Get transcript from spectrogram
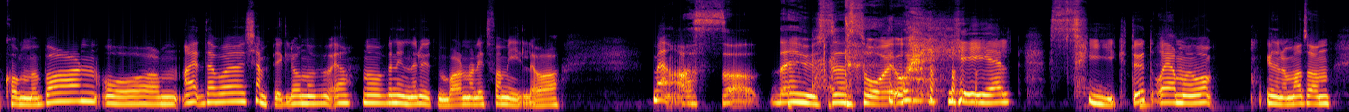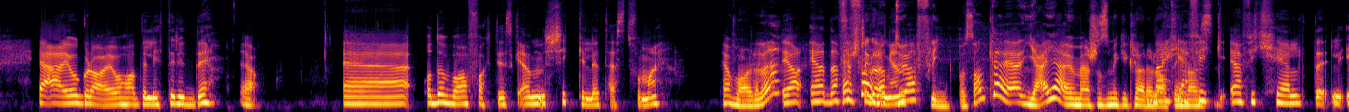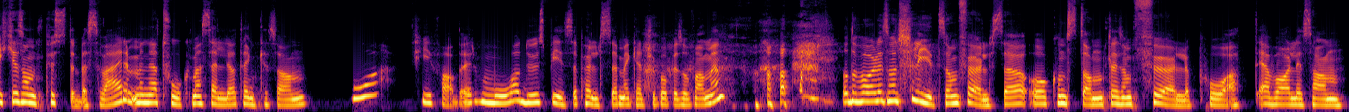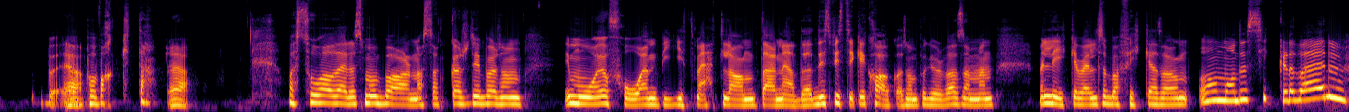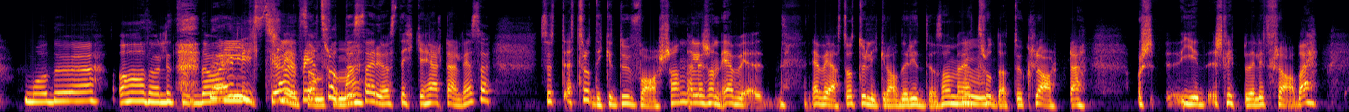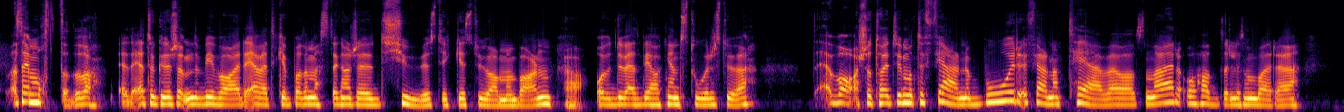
kom med barn. Og Nei, det var kjempehyggelig. Og noen, ja, noen venninner uten barn, og litt familie og Men altså, det huset så jo helt sykt ut. Og jeg må jo innrømme at sånn Jeg er jo glad i å ha det litt ryddig. Ja. Eh, og det var faktisk en skikkelig test for meg. Ja, var det det? Ja, ja, det er Jeg første føler gangen at du er flink på sånt. Jeg, jeg er jo mer sånn som ikke klarer å la ting jeg fikk, jeg fikk helt Ikke sånn pustebesvær, men jeg tok meg selv i å tenke sånn Å, fy fader, må du spise pølse med ketsjup oppi sofaen min? og det var liksom en slitsom følelse å konstant liksom føle på at jeg var litt sånn på vakt, da. Ja. Og jeg så alle dere små barna, stakkars. De bare sånn Vi må jo få en bit med et eller annet der nede. De spiste ikke kake og sånn på gulvet, altså, men, men likevel så bare fikk jeg sånn Å, må du sikle der? Må du Å, det var litt, det var Jeg litt slitsomt for meg. Jeg trodde seriøst ikke, helt ærlig. Så, så jeg trodde ikke du var sånn. Eller sånn, jeg, jeg vet jo at du liker å ha det ryddig og sånn, men jeg Mm. trodde at du klarte å slippe det litt fra deg. Altså, jeg måtte det, da. Jeg, jeg Vi var, jeg vet ikke, på det meste kanskje 20 stykker i stua med barn. Ja. Og du vet, vi har ikke en stor stue. Det var så tøyt. Vi måtte fjerne bord, fjerne TV og alt sånt der, og hadde liksom bare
